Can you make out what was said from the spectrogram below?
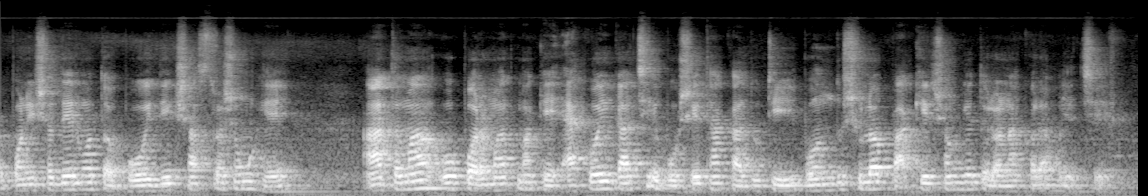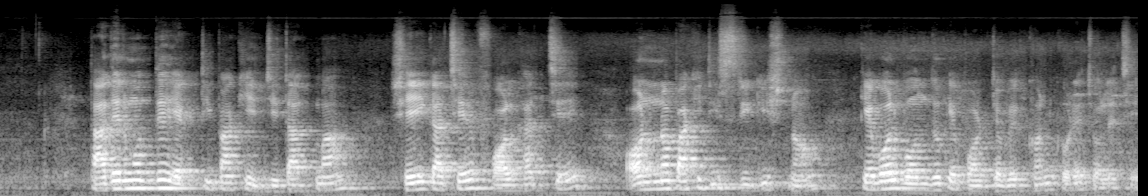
উপনিষদের মতো বৈদিক শাস্ত্রসমূহে আত্মা ও পরমাত্মাকে একই গাছে বসে থাকা দুটি বন্ধুসুলভ পাখির সঙ্গে তুলনা করা হয়েছে। তাদের মধ্যে একটি পাখি জিতাত্মা, সেই গাছের ফল খাচ্ছে। অন্য পাখিটি শ্রীকৃষ্ণ, কেবল বন্ধুকে পর্যবেক্ষণ করে চলেছে।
